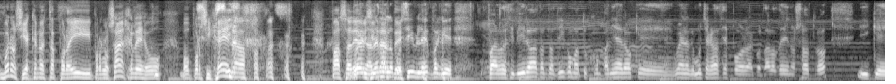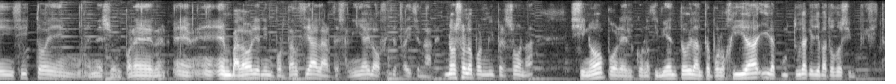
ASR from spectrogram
bueno, si es que no estás por ahí, por Los Ángeles o, por Sigena, pasaré a visitarte. Haremos lo posible porque para recibiros tanto a ti como a tus compañeros, que bueno, que muchas gracias por acordaros de nosotros y que insisto en, eso, en poner en, valor y en importancia la artesanía y los oficios tradicionales, no solo por mi persona, sino por el conocimiento y la antropología y la cultura que lleva todo eso implícito.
